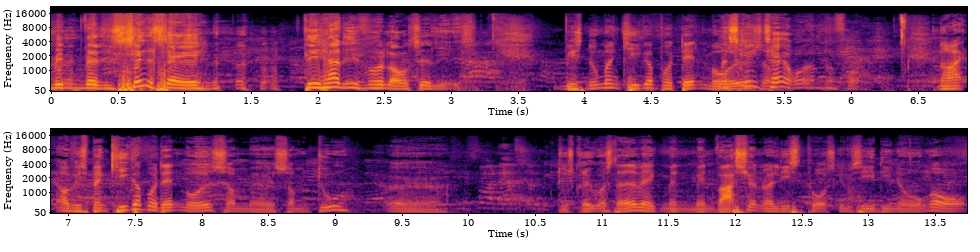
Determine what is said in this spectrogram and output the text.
men hvad de selv sagde, det har de fået lov til at læse. Hvis nu man kigger på den måde... Man skal ikke tage røven på folk. Nej, og hvis man kigger på den måde, som, øh, som du... Øh, du skriver stadigvæk, men, men var journalist på, skal vi sige, i dine unge år.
